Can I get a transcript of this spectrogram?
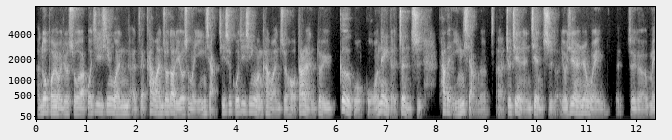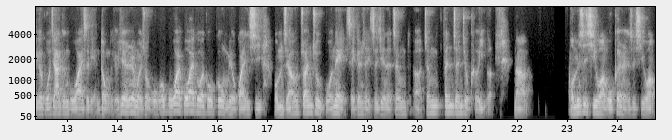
很多朋友就说了，国际新闻呃在看完之后到底有什么影响？其实国际新闻看完之后，当然对于各国国内的政治。它的影响呢，呃，就见仁见智了。有些人认为，呃，这个每个国家跟国外是联动的；有些人认为说，我我国外国外国外跟我跟我没有关系，我们只要专注国内谁跟谁之间的争呃争纷争就可以了。那我们是希望，我个人是希望，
